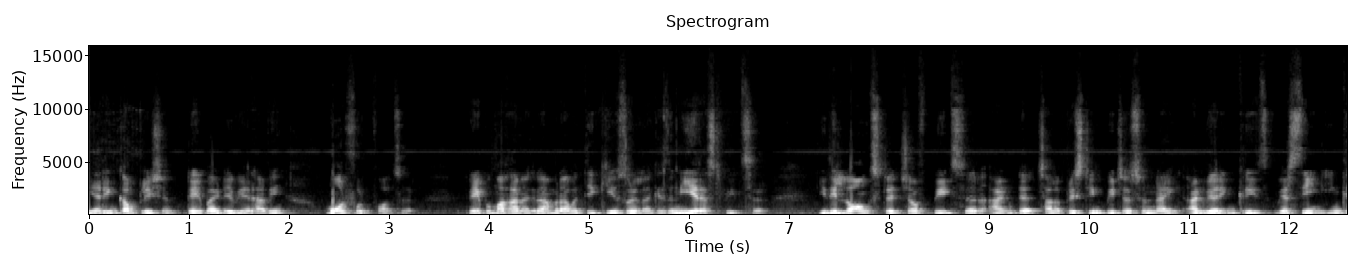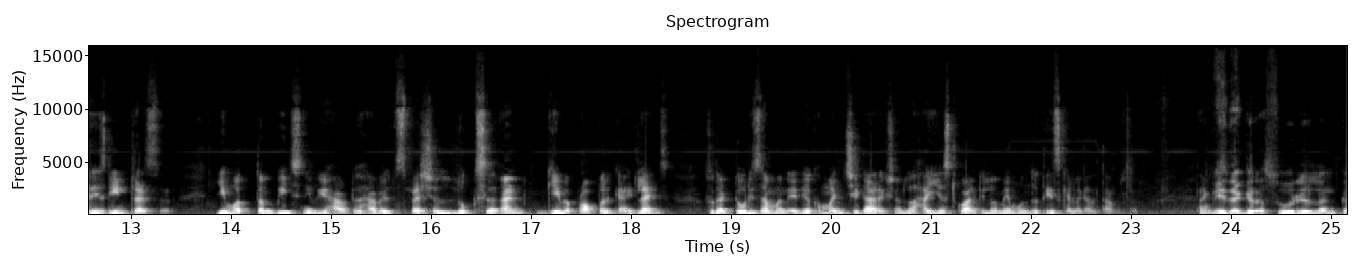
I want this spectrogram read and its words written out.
nearing completion day by day we are having more footfall sir రేపు మహానగర అమరావతికి Suryalanka is the nearest beach sir ఇది long stretch of beach sir and చాలా ప్రిస్టీన్ బీచెస్ ఉన్నాయి. And we are increase we are seeing increased interest sir ఈ మొత్తం బీచ్ని we have to have a special look sir and give a proper guidelines so that tourism అనేది ఒక మంచి డైరెక్షన్లో హైయెస్ట్ క్వాలిటీలో మేము ముందు తీసుకెళ్ళగలుగుతాం సార్ మీ దగ్గర Suryalanka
